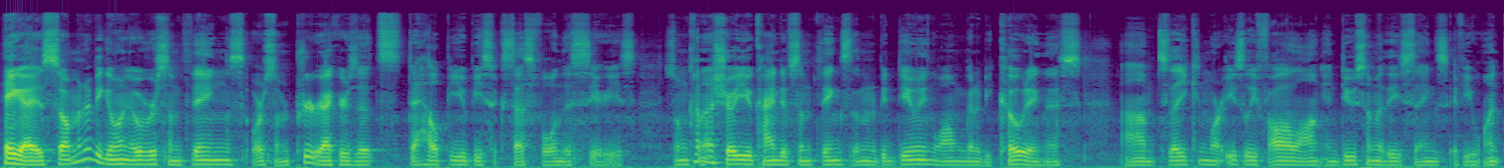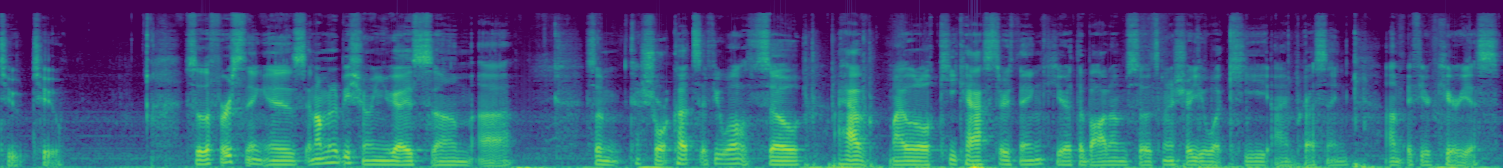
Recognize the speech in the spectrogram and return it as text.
Hey guys, so I'm going to be going over some things or some prerequisites to help you be successful in this series. So I'm going to show you kind of some things that I'm going to be doing while I'm going to be coding this um, so that you can more easily follow along and do some of these things if you want to too. So the first thing is, and I'm going to be showing you guys some uh, some shortcuts if you will. So I have my little keycaster thing here at the bottom so it's going to show you what key I'm pressing um, if you're curious.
